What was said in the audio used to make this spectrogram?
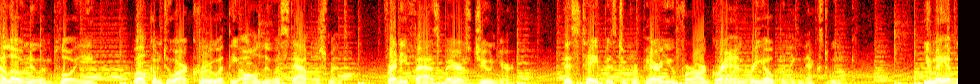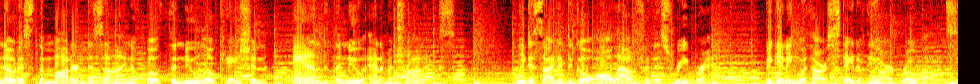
Hello, new employee. Welcome to our crew at the all-new establishment, Freddy Fazbear's Jr. This tape is to prepare you for our grand reopening next week. You may have noticed the modern design of both the new location and the new animatronics. We decided to go all out for this rebrand, beginning with our state-of-the-art robots.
